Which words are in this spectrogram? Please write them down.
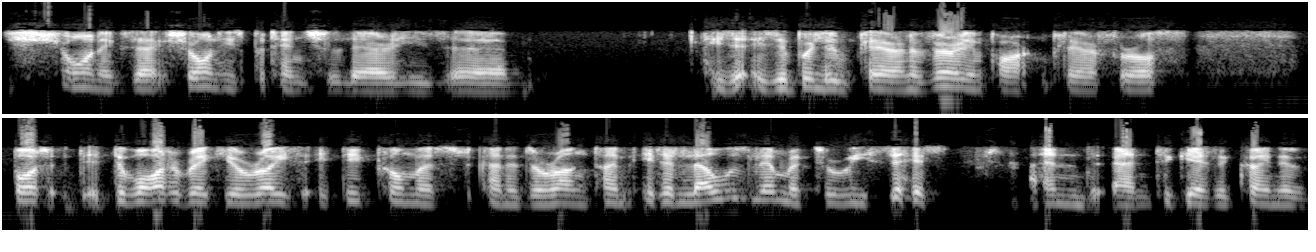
shown exact shown his potential there. He's a, he's a, he's a brilliant player and a very important player for us but the water break, you're right, it did come at kind of the wrong time. It allows Limerick to reset and and to get a kind of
